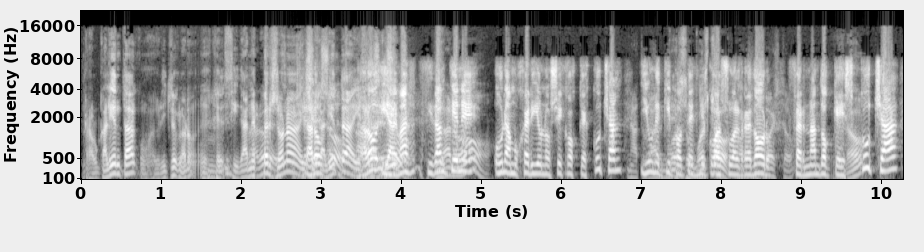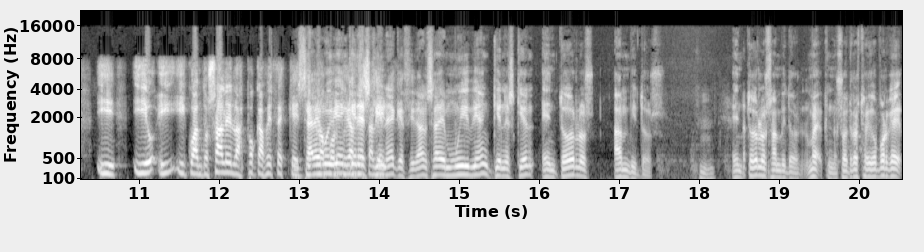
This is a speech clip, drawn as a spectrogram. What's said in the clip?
Raúl calienta, como he dicho, claro, es que Zidane claro, es persona es- y Claro, se calienta. y claro, y además Zidane Claro. tiene una mujer y unos hijos que escuchan y un equipo técnico supuesto, a su alrededor. Fernando, que Claro. escucha y, y, y- y cuando sale las pocas veces que y tiene sabe la muy bien quién es salir, quién, ¿eh? que Zidane sabe muy bien quién es quién en todos los ámbitos. En todos los ámbitos. Nosotros te digo porque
